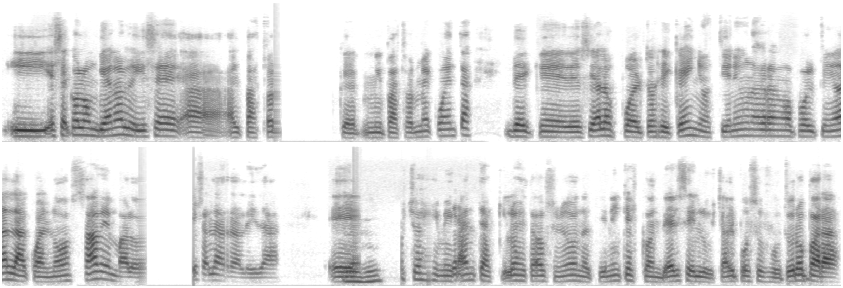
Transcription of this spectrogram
y ese colombiano le dice al pastor, que mi pastor me cuenta, de que decía los puertorriqueños tienen una gran oportunidad, la cual no saben valorar. Esa es la realidad. Eh, muchos inmigrantes aquí en los Estados Unidos donde tienen que esconderse y luchar por su futuro, para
